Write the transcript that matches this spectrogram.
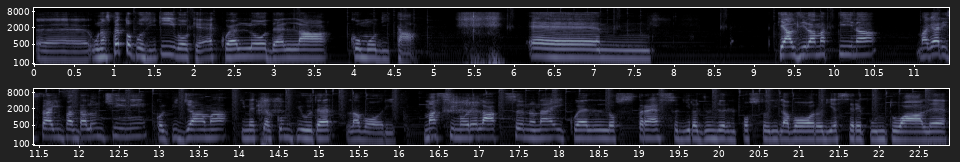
Eh, un aspetto positivo che è quello della comodità. Ehm, ti alzi la mattina, magari stai in pantaloncini, col pigiama, ti metti al computer, lavori. Massimo relax, non hai quello stress di raggiungere il posto di lavoro, di essere puntuale.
